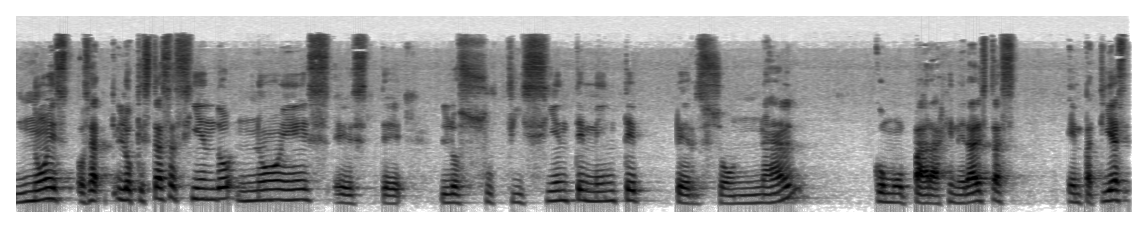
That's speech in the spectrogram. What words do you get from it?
no es, o sea, lo que estás haciendo no es este, lo suficientemente personal como para generar estas empatías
